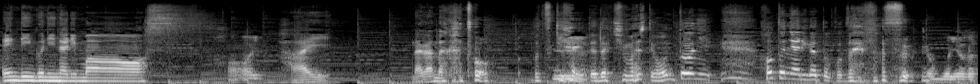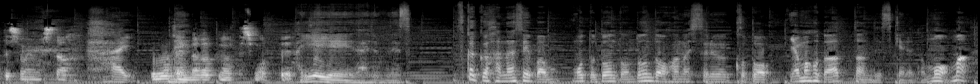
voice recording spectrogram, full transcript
エンディングになりますはい。はい。長々と お付き合いいただきまして、本当に、本当にありがとうございます。盛り上がってしまいました。はい。すみません、長くなってしまって。いえいえいえ、大丈夫です。深く話せば、もっとどんどんどんどんお話しすること、山ほどあったんですけれども、まあ、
